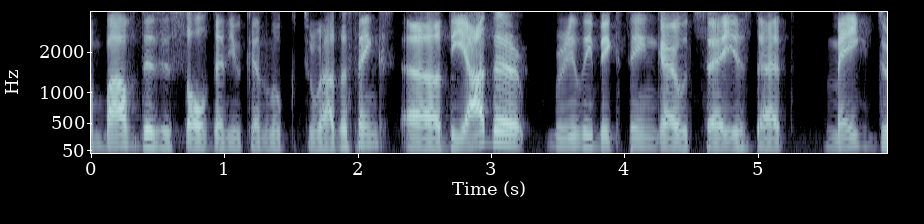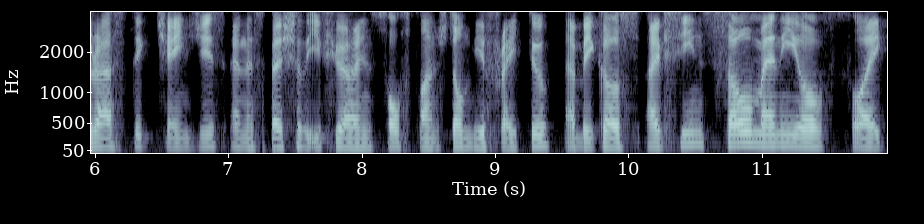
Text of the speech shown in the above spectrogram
above this is solved, then you can look through other things. Uh, the other really big thing I would say is that make drastic changes and especially if you are in soft launch don't be afraid to uh, because i've seen so many of like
